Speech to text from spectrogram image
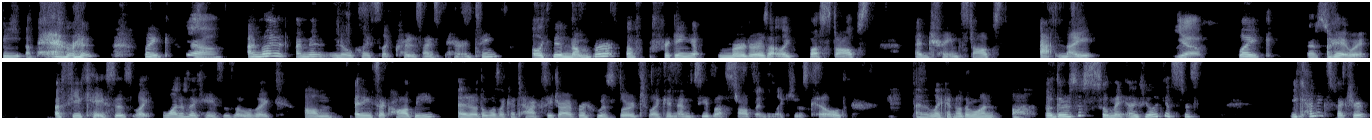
be a parent? like yeah. I'm not I'm in no place to like criticize parenting. But, like the number of freaking murders at like bus stops and train stops at night. Yeah. Like That's okay, wait. A few cases, like one of the cases that was like um Anita Cobby, and another was like a taxi driver who was lured to like an MC bus stop and like he was killed. And like another one, oh, oh, there's just so many. I feel like it's just you can't expect her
